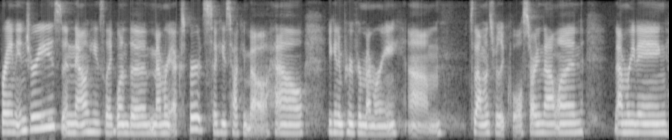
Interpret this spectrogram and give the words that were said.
brain injuries and now he's like one of the memory experts. So he's talking about how you can improve your memory. Um, so that one's really cool. Starting that one. I'm reading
